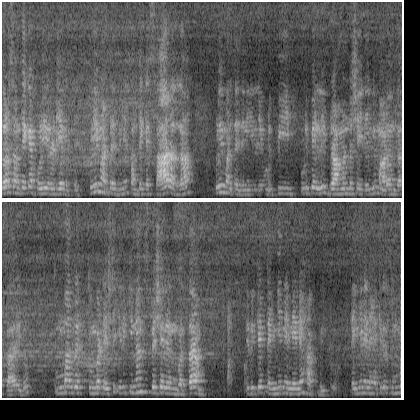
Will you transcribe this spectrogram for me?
ದೊಡ್ಡ ಸೌತೆಕಾಯಿ ಹುಳಿ ರೆಡಿ ಆಗುತ್ತೆ. ಹುಳಿ ಮಾಡ್ತಾ ಇದ್ದೀನಿ. ಸೌತೆಕಾಯಿ ಸಾರಲ್ಲ ಹುಳಿ ಮಾಡ್ತಾ ಇದ್ದೀನಿ. ಇಲ್ಲಿ ಉಡುಪಿ, ಉಡುಪಿಯಲ್ಲಿ ಬ್ರಾಹ್ಮಣರ ಶೈಲಿಯಲ್ಲಿ ಮಾಡುವಂಥ ಸಾರಿದು ತುಂಬ ಅಂದರೆ ತುಂಬ ಟೇಸ್ಟಿ ಇದಕ್ಕೆ ಇನ್ನೊಂದು ಸ್ಪೆಷಲ್ ಏನು ಗೊತ್ತಾ? ಇದಕ್ಕೆ ತೆಂಗಿನ ಎಣ್ಣೆನೆ ಹಾಕಬೇಕು. ತೆಂಗಿನ ಎಣ್ಣೆ ಹಾಕಿದರೆ ತುಂಬ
